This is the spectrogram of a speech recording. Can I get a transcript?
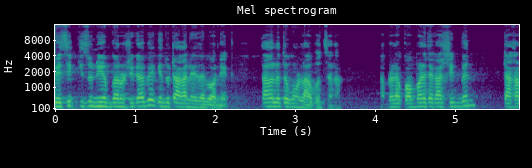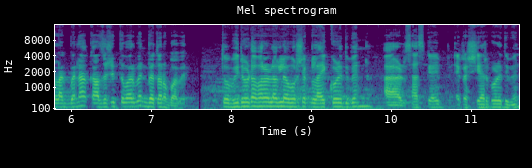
বেসিক কিছু নিয়ম কানুন শেখাবে, কিন্তু টাকা নিয়ে যাবে অনেক। তাহলে তো কোনো লাভ হচ্ছে না। আপনারা কোম্পানিতে কাজ শিখবেন, টাকা লাগবে না, কাজও শিখতে পারবেন, বেতনও পাবেন। তো ভিডিওটা ভালো লাগলে অবশ্যই লাইক করে দিবেন, আর সাবস্ক্রাইব, একটা শেয়ার করে দিবেন।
